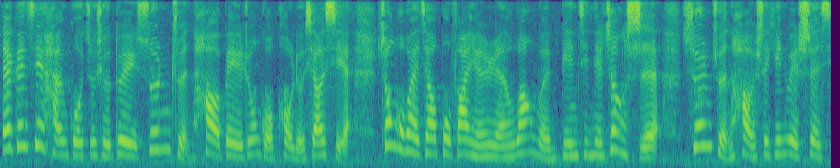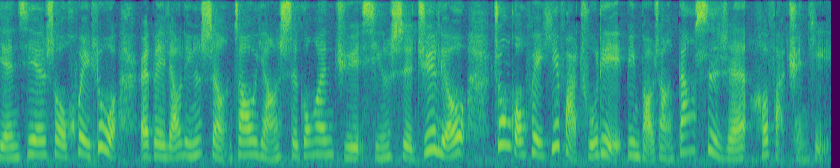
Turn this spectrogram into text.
来跟进韩国足球队孙准浩被中国扣留消息，中国外交部发言人汪文斌今天证实，孙准浩是因为涉嫌接受贿赂而被辽宁省朝阳市公安局刑事拘留，中国会依法处理并保障当事人合法权益。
